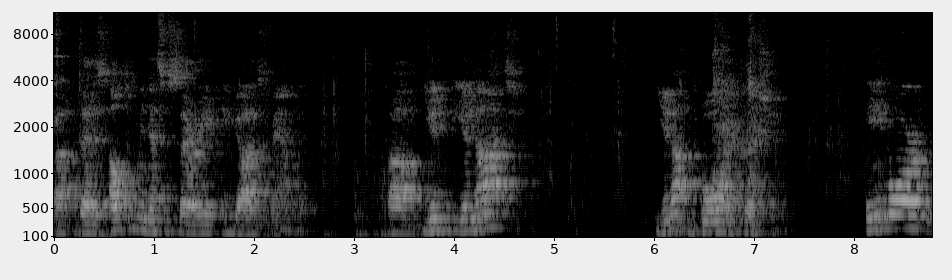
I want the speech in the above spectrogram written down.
uh, that is ultimately necessary in God's family. Um, you, you're not you're not born a Christian. Any more,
